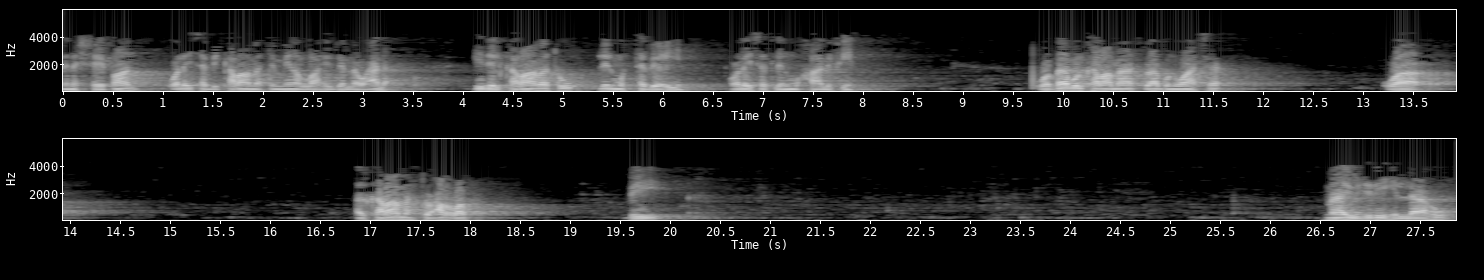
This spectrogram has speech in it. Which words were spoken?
من الشيطان وليس بكرامة من الله جل وعلا إذ الكرامة للمتبعين وليست للمخالفين. وباب الكرامات باب واسع والكرامة تعرف ب ما يجريه الله.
